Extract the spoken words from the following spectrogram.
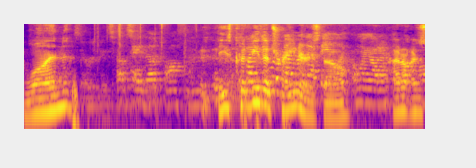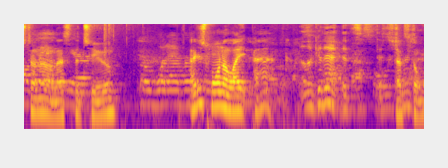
One. because Everything's faster. Okay, that's awesome. these could be the trainers though. like, oh my God, have I don't, I just don't know. over That's the two. For whatever. I just want a light pack. Oh, look at that. That's that's, That's the Charizard.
